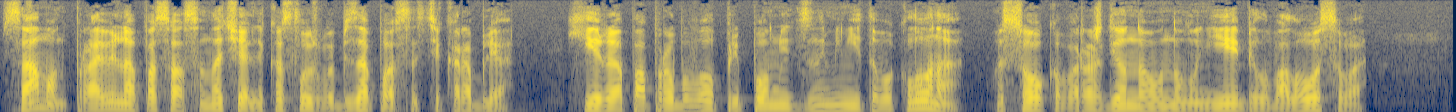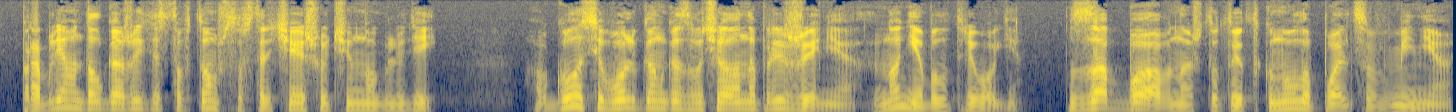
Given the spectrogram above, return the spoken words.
Сам он правильно опасался начальника службы безопасности корабля. Хира попробовал припомнить знаменитого клона, высокого, рожденного на Луне, беловолосого. Проблема долгожительства в том, что встречаешь очень много людей. В голосе Вольганга звучало напряжение, но не было тревоги. «Забавно, что ты ткнула пальцем в меня.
